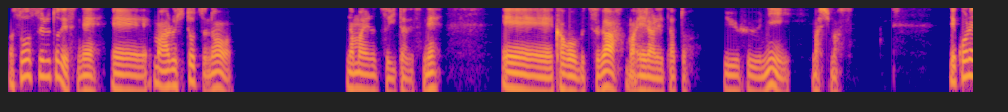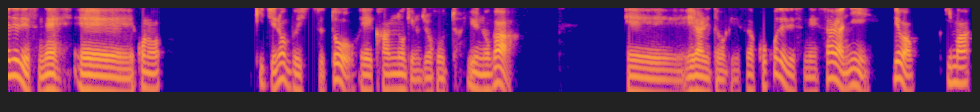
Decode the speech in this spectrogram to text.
まあそうするとですね、えーまあ、ある一つの名前のついたですね、えー化合物がまあ得られたというふうにまあします。で、これでですね、えーこの基地の物質と、えー官能期の情報というのが、えー得られたわけですが、ここでですね、さらに、では、今、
